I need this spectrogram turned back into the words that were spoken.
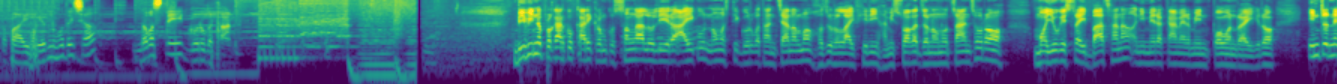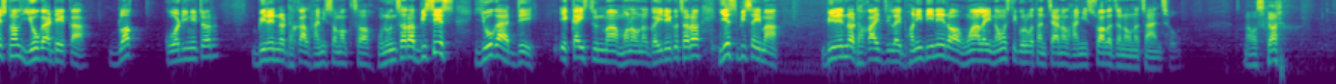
तपाईँ हेर्नुहुँदैछ नमस्ते गोरुबथान विभिन्न प्रकारको कार्यक्रमको सङ्गालो लिएर आएको नमस्ते गोरुबथान च्यानलमा हजुरहरूलाई फेरि हामी स्वागत जनाउन चाहन्छौँ र म योगेश राई बाछाना अनि मेरा क्यामेरामेन पवन राई र इन्टरनेसनल योगा डेका ब्लक कोअर्डिनेटर वीरेन्द्र ढकाल हामी समक्ष हुनुहुन्छ र विशेष योगा डे एक्काइस जुनमा मनाउन गइरहेको छ र यस विषयमा वीरेन्द्र ढकालजीलाई भनिदिने र उहाँलाई नमस्ते गोरुबथान च्यानल हामी स्वागत जनाउन चाहन्छौँ। नमस्कार।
